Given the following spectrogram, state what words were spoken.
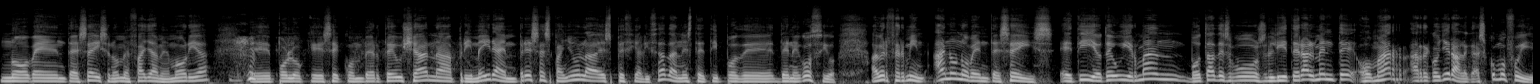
96, se non me falla a memoria, eh, polo que se converteu xa na primeira empresa española especializada neste tipo de, de negocio. A ver, Fermín, ano 96, e ti e o teu irmán botades vos literalmente o mar a recoller algas. Como foi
